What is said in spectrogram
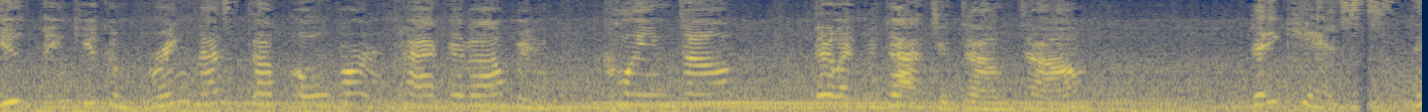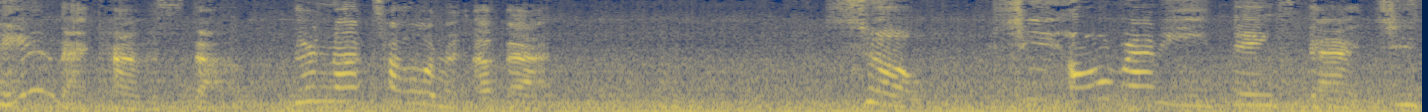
you think you can bring that stuff over and pack it up and clean dumb? They're like, we got you, dumb dumb. They can't stand that kind of stuff. They're not tolerant of that. So she already thinks that she's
